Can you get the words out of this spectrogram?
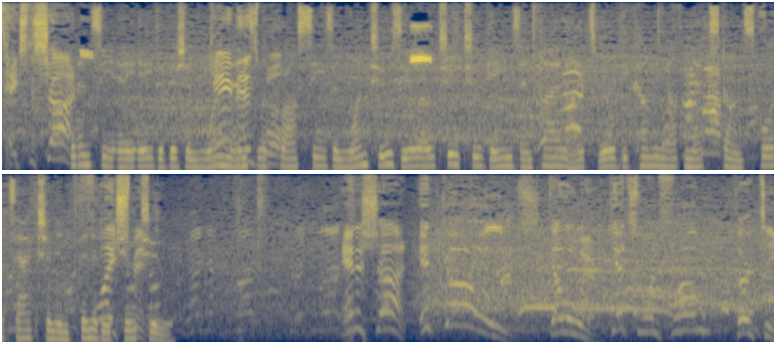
Takes the shot. NCAA Division 1 Game Men's. Lacrosse Season 1 2022 games and highlights will be coming up next on Sports Action Infinity Fleischman. 22. And a shot. It goes. Delaware gets one from 13.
